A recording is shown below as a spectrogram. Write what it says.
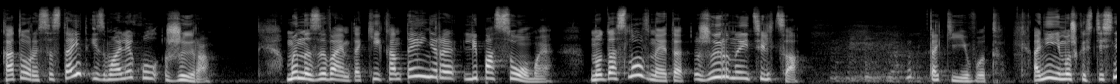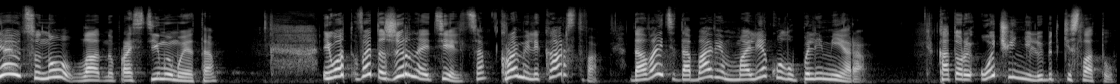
который состоит из молекул жира – мы называем такие контейнеры липосомы, но дословно это жирные тельца. Такие вот. Они немножко стесняются, но ладно, простим им это. И вот в это жирное тельце, кроме лекарства, давайте добавим молекулу полимера, который очень не любит кислоту.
